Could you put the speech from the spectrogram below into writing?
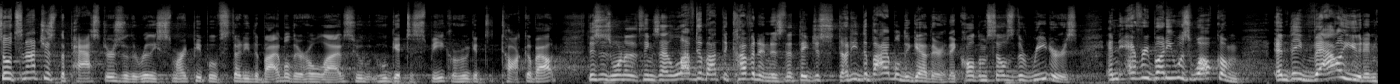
So it's not just the pastors or the really smart people who've studied the Bible their whole lives who, who get to speak or who get to talk about. This is one of the things I loved about the covenant is that they just studied the Bible together. They called themselves the readers. And everybody was welcome. And they valued and,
